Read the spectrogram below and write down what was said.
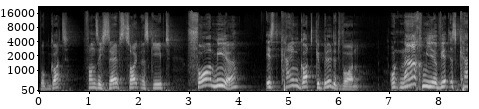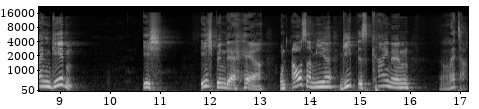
wo Gott von sich selbst Zeugnis gibt, vor mir ist kein Gott gebildet worden und nach mir wird es keinen geben. Ich, ich bin der Herr und außer mir gibt es keinen Retter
